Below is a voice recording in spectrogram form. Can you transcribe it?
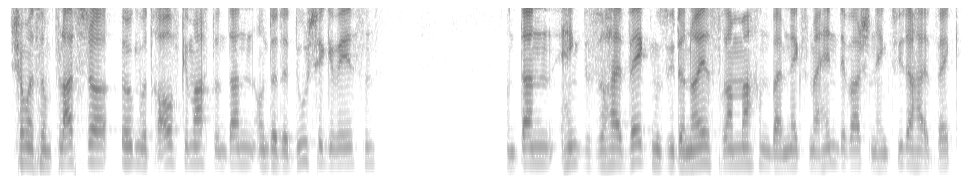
Schon mal so ein Pflaster irgendwo drauf gemacht und dann unter der Dusche gewesen. Und dann hängt es so halb weg, muss wieder Neues dran machen. Beim nächsten Mal Hände waschen, hängt es wieder halb weg.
